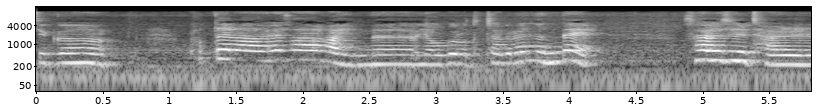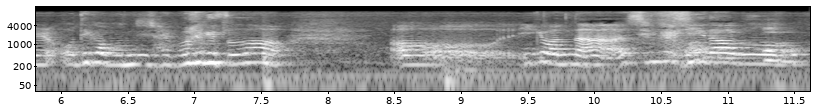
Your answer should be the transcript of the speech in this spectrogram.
지금 코테라 회사가 있는 역으로 도착을 했는데 사실 잘 어디가 뭔지 잘 모르겠어서 어 이게 맞나 생각이기도 하고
